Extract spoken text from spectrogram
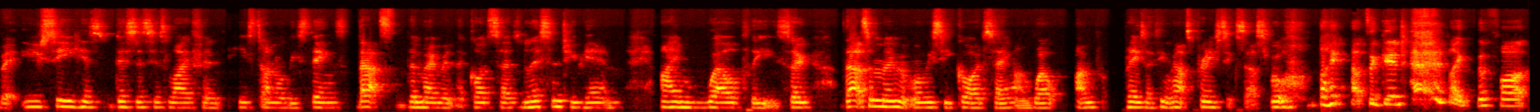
but you see his this is his life and he's done all these things. That's the moment that god says listen to him. I'm well pleased. So that's a moment when we see god saying i'm well i'm pleased. I think that's pretty successful. Like that's a good like the fa-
